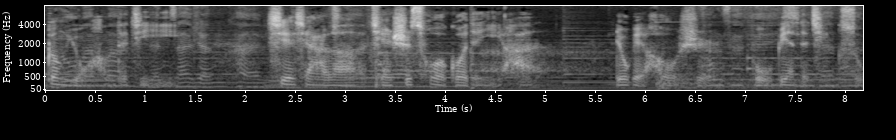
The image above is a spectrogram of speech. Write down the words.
更永恒的记忆，卸下了前世错过的遗憾。留给后世不变的情愫。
